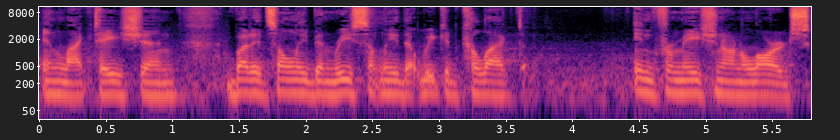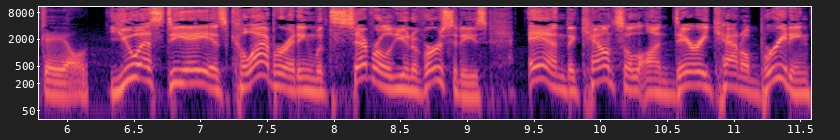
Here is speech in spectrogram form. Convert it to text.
in lactation. But it's only been recently that we could collect information on a large scale. USDA is collaborating with several universities and the Council on Dairy Cattle Breeding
